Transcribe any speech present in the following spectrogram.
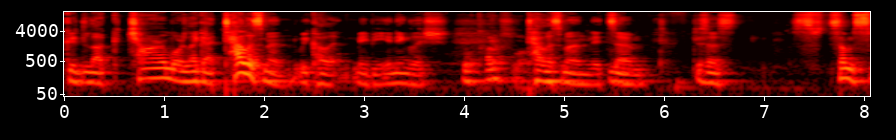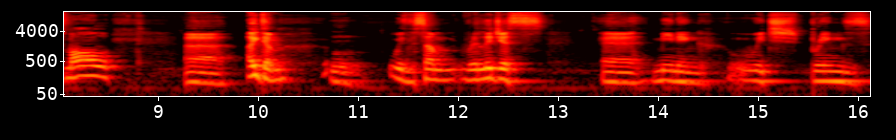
good luck charm or like a talisman, we call it maybe in English. Oh, talisman. Talisman. It's mm. um, just a, some small uh, item mm. with some religious uh, meaning which brings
